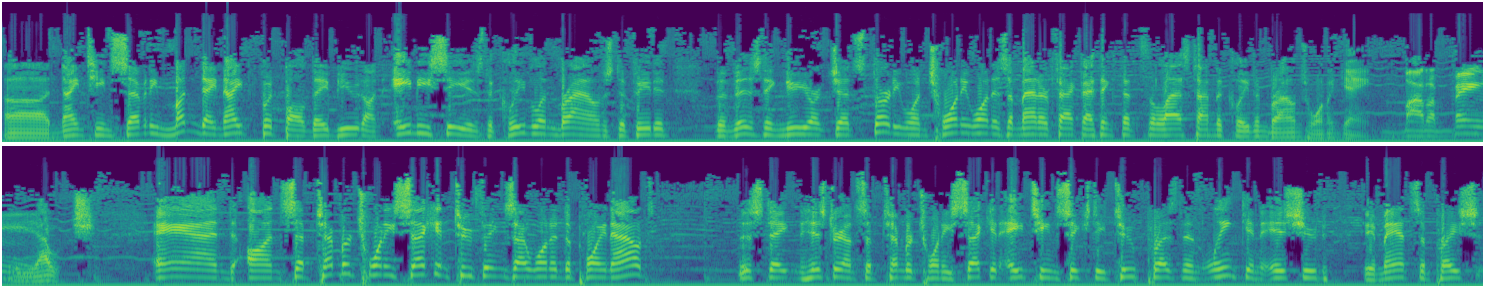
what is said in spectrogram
Uh, 1970, Monday Night Football debuted on ABC as the Cleveland Browns defeated the visiting New York Jets 31-21. As a matter of fact, I think that's the last time the Cleveland Browns won a game. Bada bing. Ouch. And on September 22nd, two things I wanted to point out. This date in history, on September 22nd, 1862, President Lincoln issued the Emancipation,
